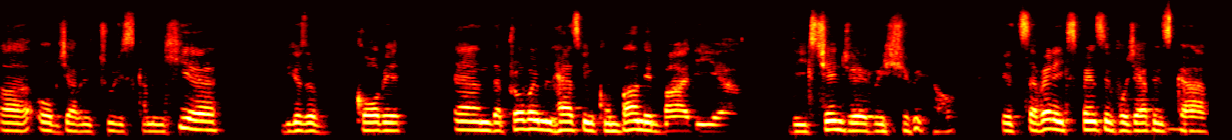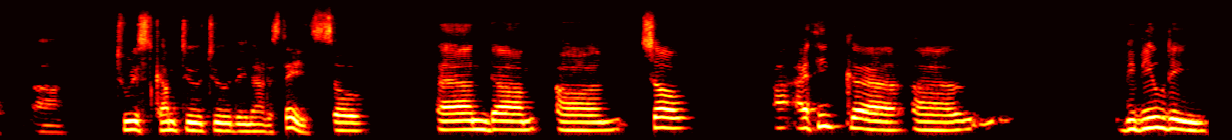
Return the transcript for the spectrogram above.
uh, of Japanese tourists coming here because of COVID. And the problem has been compounded by the, uh, the exchange rate issue. You know, it's very expensive for Japanese car, tourists come to, to the United States. So, and um, um, so I, I think uh, uh, rebuilding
